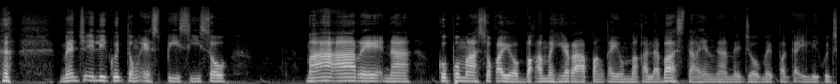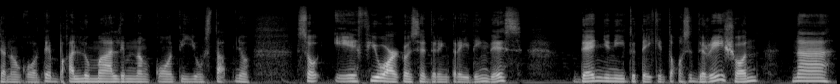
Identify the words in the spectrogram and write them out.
medyo illiquid tong SPC. So, maaari na kung pumasok kayo, baka mahirapan kayong makalabas dahil nga medyo may pagkailikod siya ng konti. Baka lumalim ng konti yung stop nyo. So, if you are considering trading this, then you need to take into consideration na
